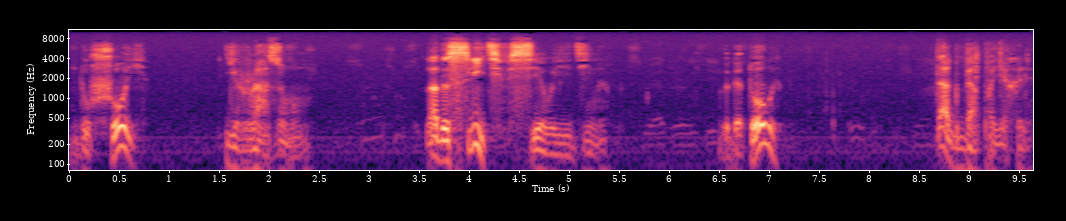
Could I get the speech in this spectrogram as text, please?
душой и разумом. Надо слить все воедино. Вы готовы? Тогда поехали.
